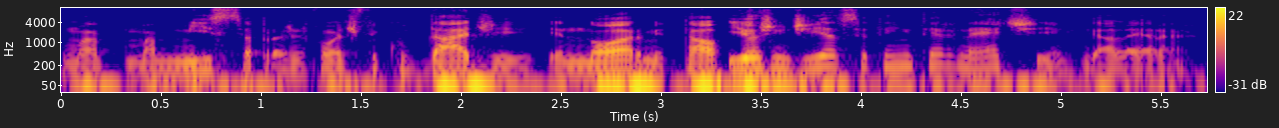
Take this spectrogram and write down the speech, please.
uma, uma missa pra gente, foi uma dificuldade enorme e tal. E hoje em dia você tem internet, galera.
